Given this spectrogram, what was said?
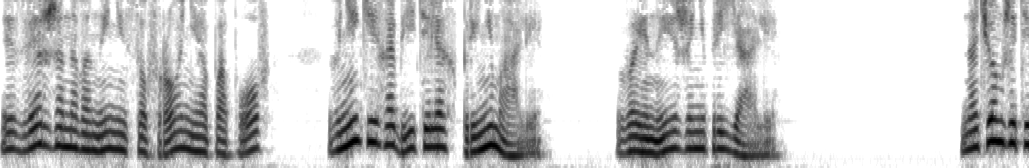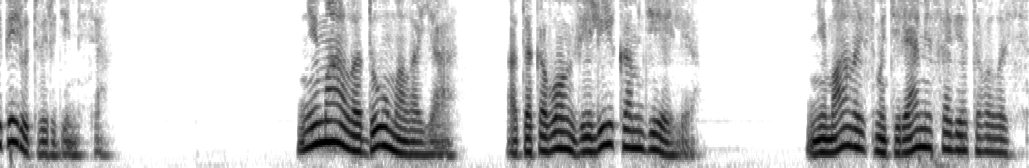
Изверженного ныне Софрония попов в неких обителях принимали, войны же не прияли. На чем же теперь утвердимся? Немало думала я о таковом великом деле. Немало и с матерями советовалась.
